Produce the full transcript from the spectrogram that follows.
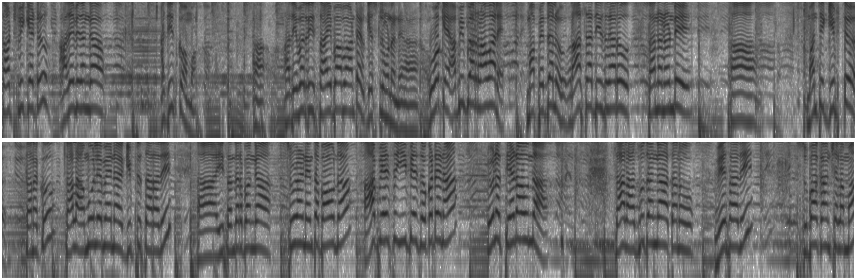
సర్టిఫికేట్ అదేవిధంగా అది అది ఎవరిది? సాయిబాబా అంటే గెస్ట్లు ఉండండి. ఓకే అబీబ్ గారు రావాలి. మా పెద్దలు రాష్ట్ర గారు తన నుండి మంచి గిఫ్ట్ తనకు చాలా అమూల్యమైన గిఫ్ట్ సార్ అది. ఈ సందర్భంగా చూడండి ఎంత బాగుందా. ఆ ఫేస్ ఈ ఫేస్ ఒకటేనా? ఏమైనా తేడా ఉందా? చాలా అద్భుతంగా తను వేసాది. శుభాకాంక్షలమ్మా.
